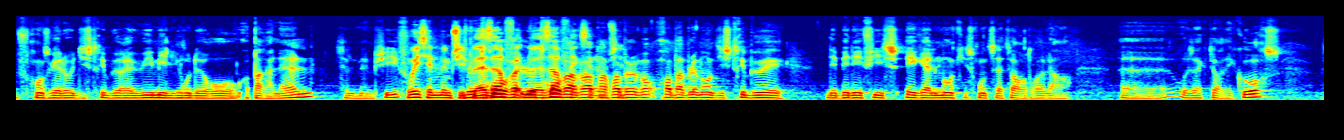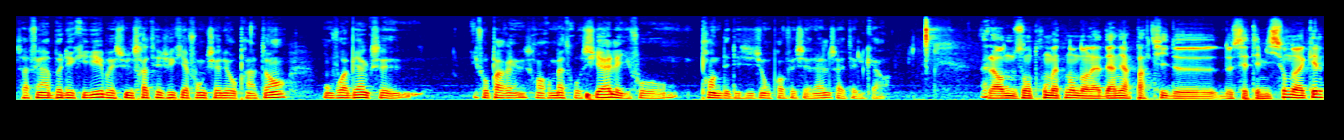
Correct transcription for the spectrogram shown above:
France Gallo distribuerait 8 millions d'euros en parallèle. C'est le même chiffre. Oui, c'est le même chiffre. Le, Le, hasard, va, le le hasard va probablement, probablement distribuer des bénéfices également qui seront de cet ordre-là euh, aux acteurs des courses. Ça fait un bon équilibre et c'est une stratégie qui a fonctionné au printemps. On voit bien que c'est, il ne faut pas s'en remettre au ciel et il faut prendre des décisions professionnelles. Ça a été le cas. Alors nous entrons maintenant dans la dernière partie de, de cette émission dans laquelle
